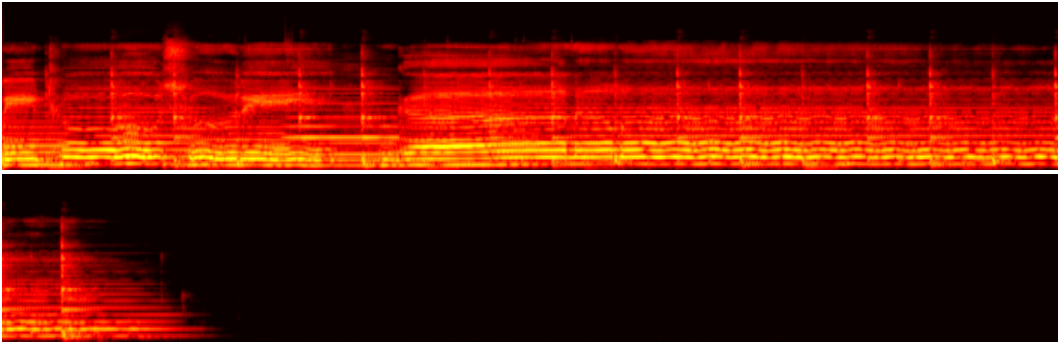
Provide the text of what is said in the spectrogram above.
মিঠু সুরে গা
